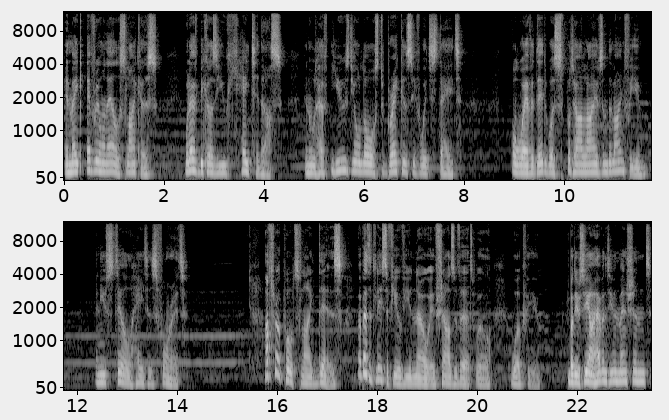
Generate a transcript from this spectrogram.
and make everyone else like us? Well, that's because you hated us and would have used your laws to break us if we'd stayed. All we ever did was put our lives on the line for you, and you still hate us for it. After a quote like this, I bet at least a few of you know if Shards of Earth will work for you. But you see, I haven't even mentioned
